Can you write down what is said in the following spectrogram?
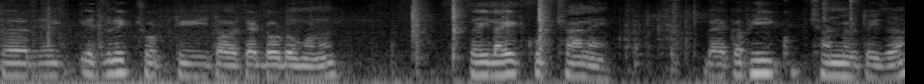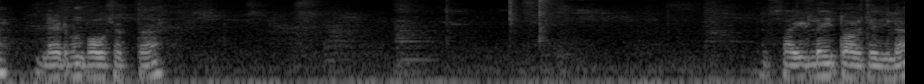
त्यानंतर एक एक छोटी टॉर्च आहे डोडो तर ही लाईट खूप छान आहे. बॅकअप ही खूप छान मिळतो हिचा. लाईट पण पाहू शकता. साईडलाही टॉर्च आहे तिला.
